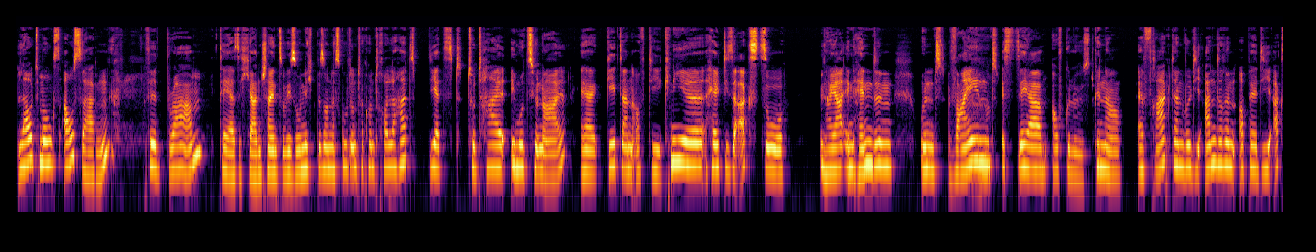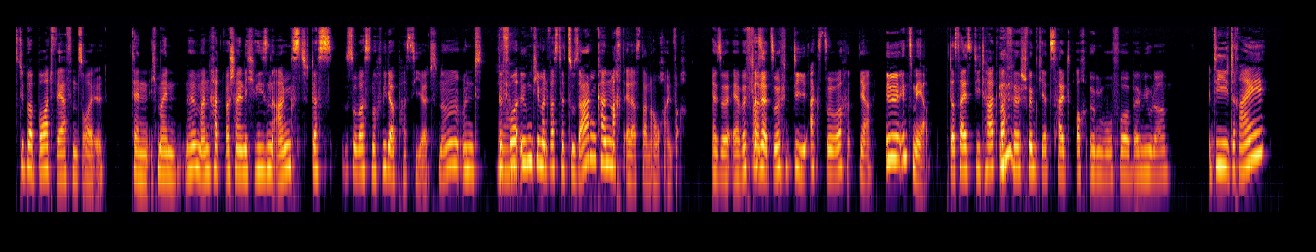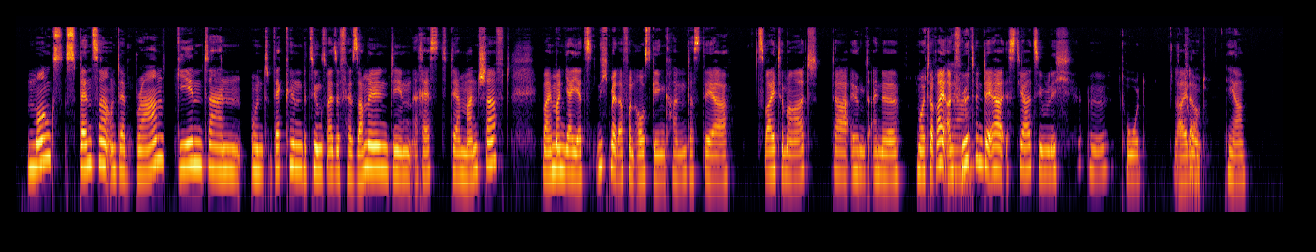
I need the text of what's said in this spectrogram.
Laut Monks Aussagen wird Bram, der sich ja anscheinend sowieso nicht besonders gut unter Kontrolle hat, jetzt total emotional. Er geht dann auf die Knie, hält diese Axt so naja, in Händen und weint, Aha. ist sehr aufgelöst. Genau. Er fragt dann wohl die anderen, ob er die Axt über Bord werfen soll. Denn ich meine, ne, man hat wahrscheinlich Riesenangst, dass sowas noch wieder passiert. Ne? Und bevor ja. irgendjemand was dazu sagen kann, macht er das dann auch einfach. Also er wirft was? dann halt so die Axt so, ja, äh, ins Meer. Das heißt, die Tatwaffe mhm. schwimmt jetzt halt auch irgendwo vor Bermuda. Die drei Monks, Spencer und der Bram gehen dann und wecken bzw. versammeln den Rest der Mannschaft, weil man ja jetzt nicht mehr davon ausgehen kann, dass der zweite Mart da irgendeine Meuterei anführt, ja. denn der ist ja ziemlich äh, tot. Leider. Tot. Ja.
